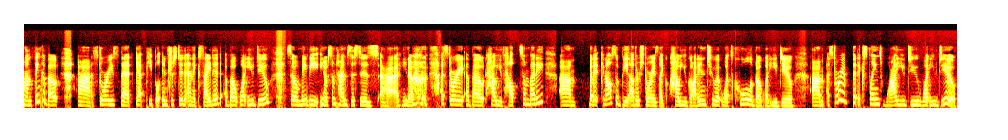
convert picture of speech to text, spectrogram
Um, think about uh, stories that get people interested and excited about what you do. So maybe you know sometimes this is uh, you know a story about how you've helped somebody. Um, but it can also be other stories like how you got into it, what's cool about what you do, um, a story that explains why you do what you do.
